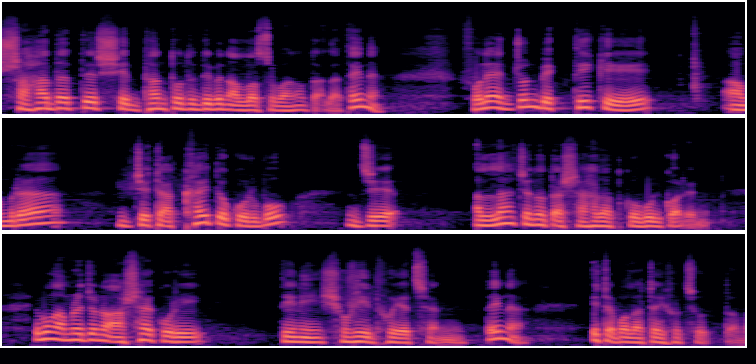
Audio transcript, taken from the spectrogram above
শাহাদাতের সিদ্ধান্ত তো দেবেন আল্লাহ সুবাহ তাল্লাহ তাই না? ফলে একজন ব্যক্তিকে আমরা যেটা আখ্যায়িত করব যে আল্লাহ যেন তার শাহাদাত কবুল করেন এবং আমরা যেন আশা করি তিনি শহীদ হয়েছেন, তাই না? এটা বলাটাই হচ্ছে উত্তম।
